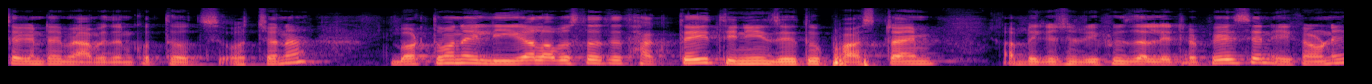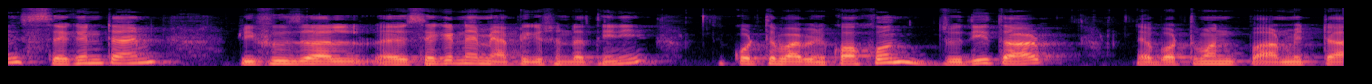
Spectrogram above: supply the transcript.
সেকেন্ড টাইমে আবেদন করতে হচ্ছে হচ্ছে না। বর্তমানে লিগাল অবস্থাতে থাকতেই তিনি যেহেতু first time application refusal letter পেয়েছেন, এই কারণে second time refusal second time অ্যাপ্লিকেশনটা তিনি করতে পারবেন। কখন? যদি তার বর্তমান পারমিটটা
